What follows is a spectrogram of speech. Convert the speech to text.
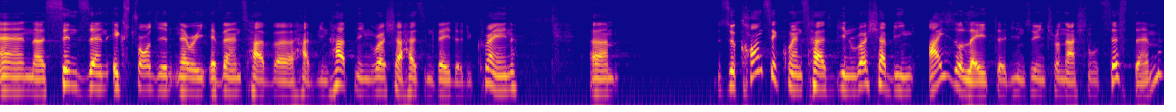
and uh, since then, extraordinary events have, have been happening. Russia has invaded Ukraine. Um, the consequence has been Russia being isolated in the international system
